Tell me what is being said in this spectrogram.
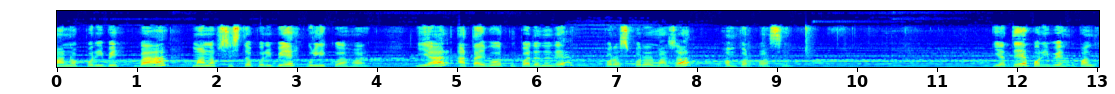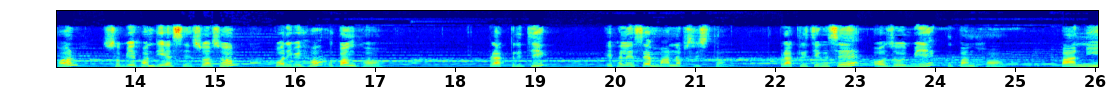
মানৱ পৰিৱেশ বা মানৱ সৃষ্ট পৰিৱেশ বুলি কোৱা হয়। ইয়াৰ আটাইবোৰ উপাদানেৰে পৰস্পৰৰ মাজত সম্পৰ্ক আছে। ইয়াতে পৰিৱেশ উপাংশৰ ছবি এখন দি আছে। চোৱাচোন পৰিৱেশৰ উপাংশ। প্ৰাকৃতিক এইফালে আছে মানৱ সৃষ্ট। প্ৰাকৃতিক হৈছে অজৈৱিক উপাংশ। পানী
